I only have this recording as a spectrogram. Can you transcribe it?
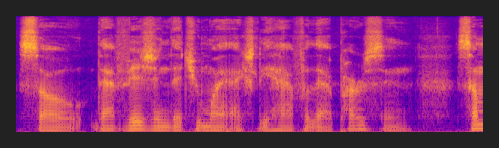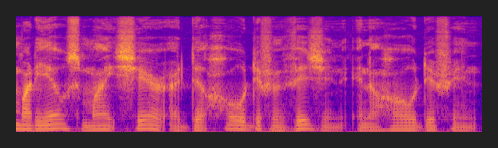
So that vision that you might actually have for that person, somebody else might share a di- whole different vision and a whole different,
